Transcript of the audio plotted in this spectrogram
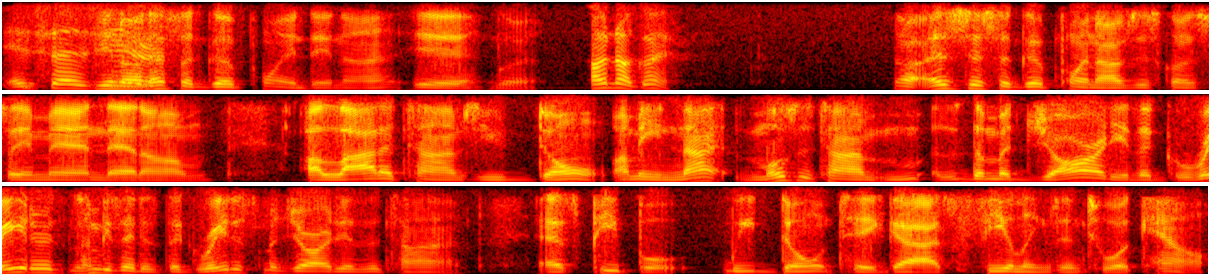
it says You know, here. that's a good point, Dedan. Yeah, but oh no, go ahead. No, it's just a good point. I was just going to say, man, that um, a lot of times you don't. I mean, not most of the time. The majority, the greater. Let me say this: the greatest majority of the time, as people, we don't take God's feelings into account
